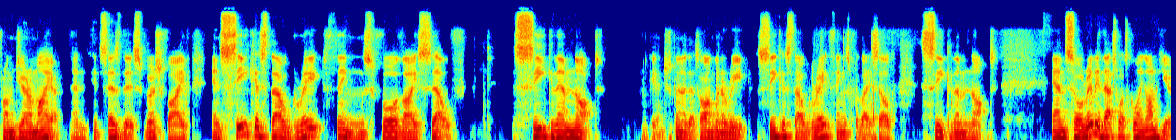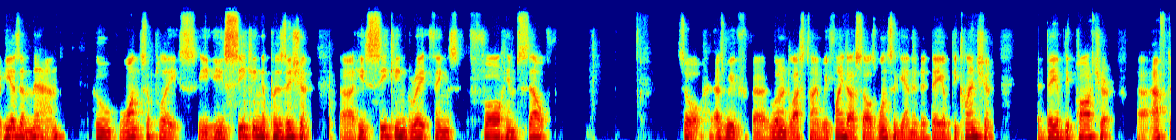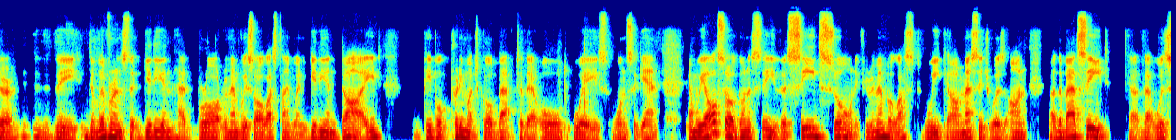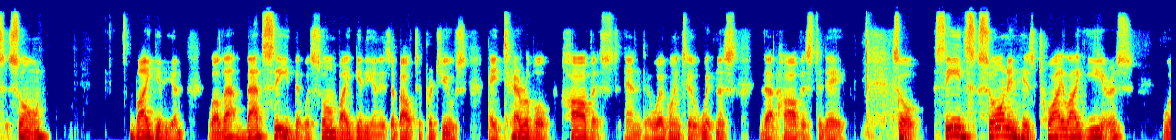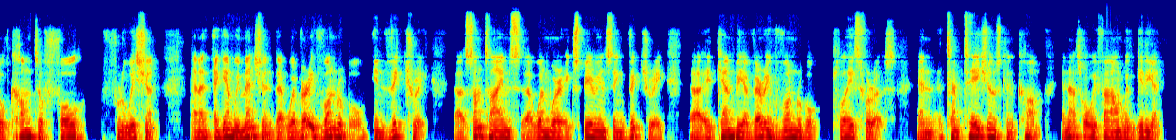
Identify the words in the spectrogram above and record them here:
from Jeremiah. And it says this, verse 5 And seekest thou great things for thyself, seek them not. Okay, I'm just going to, that's all I'm going to read. Seekest thou great things for thyself, seek them not. And so, really, that's what's going on here. He is a man who wants a place, he, he's seeking a position uh, he's seeking great things for himself. So, as we've uh, learned last time, we find ourselves once again in a day of declension, a day of departure. Uh, after the deliverance that Gideon had brought, remember we saw last time when Gideon died, people pretty much go back to their old ways once again. And we also are going to see the seed sown. If you remember last week, our message was on uh, the bad seed uh, that was sown by Gideon, well, that bad seed that was sown by Gideon is about to produce a terrible harvest, and we're going to witness that harvest today. So, seeds sown in his twilight years will come to full fruition. And again, we mentioned that we're very vulnerable in victory. Uh, sometimes uh, when we're experiencing victory, uh, it can be a very vulnerable place for us, and temptations can come. And that's what we found with Gideon.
